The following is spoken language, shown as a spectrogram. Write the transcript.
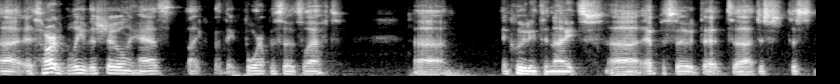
uh, it's hard to believe this show only has like I think four episodes left, uh, including tonight's uh, episode that uh, just just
